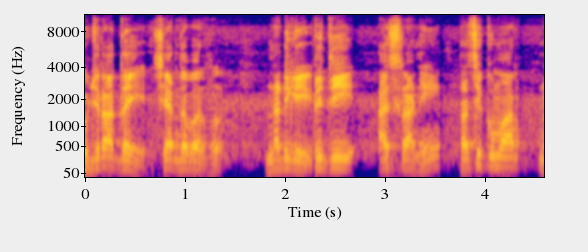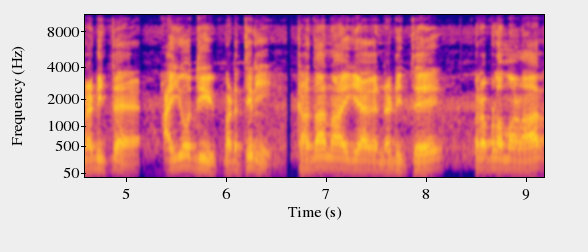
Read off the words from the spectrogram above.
குஜராத்தை சேர்ந்தவர் நடிகை பிரீத்தி அஸ்ரானி சசிகுமார் நடித்த அயோத்தி படத்தில் கதாநாயகியாக நடித்து பிரபலமானார்.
